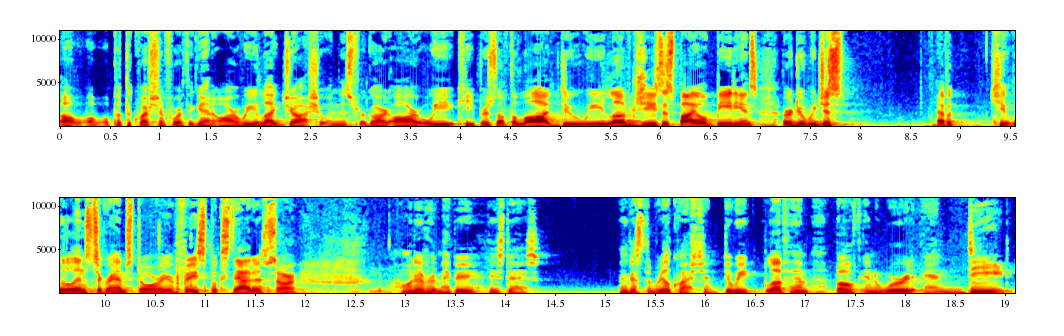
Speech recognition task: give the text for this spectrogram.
I'll, I'll, put the question forth again. Are we like Joshua in this regard? Are we keepers of the law? Do we love Jesus by obedience, or do we just have a cute little Instagram story or Facebook status or whatever it may be these days? I think that's the real question. Do we love Him both in word and deed?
